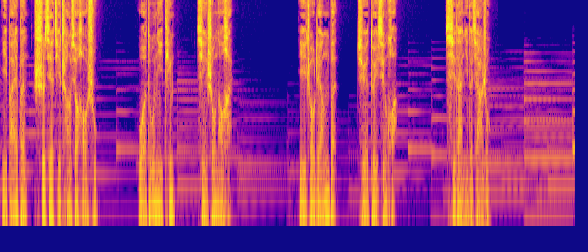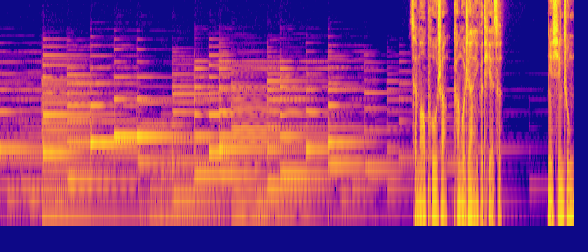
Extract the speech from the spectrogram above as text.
一百本世界级畅销好书。我读你听，尽收脑海。一周两本，绝对精华，期待你的加入。在猫扑上看过这样一个帖子：你心中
